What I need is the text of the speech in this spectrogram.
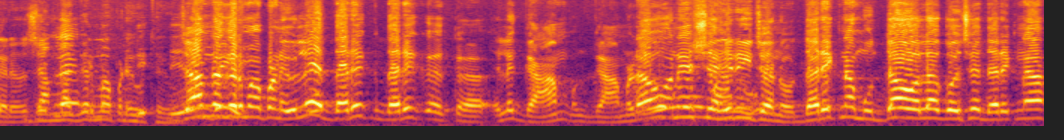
કર્યો છે. જામનગરમાં પણ એવું થયું. જામનગરમાં પણ એવું. એટલે દરેક દરેક એટલે ગામ ગામડાઓ અને શહેરીજનો દરેકના મુદ્દાઓ અલગ હોય છે દરેકના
